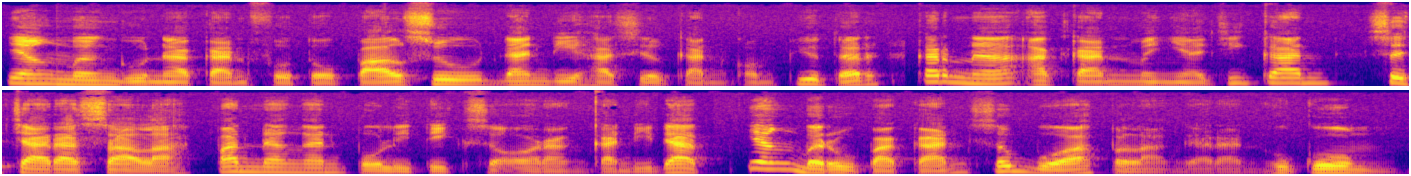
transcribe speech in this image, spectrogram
yang menggunakan foto palsu dan dihasilkan komputer karena akan menyajikan secara salah pandangan politik seorang kandidat yang merupakan sebuah pelanggaran hukum.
